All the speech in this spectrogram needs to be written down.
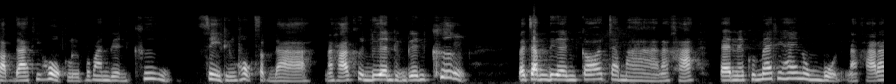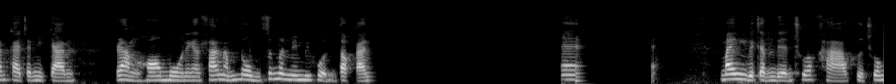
สัปดาห์ที่ 6 หรือประมาณเดือนครึ่ง4ถึง6สัปดาห์นะคะ คือเดือนถึงเดือนครึ่ง ประจำเดือนก็จะมานะคะ แต่ในคุณแม่ที่ให้นมบุตรนะคะ ร่างกายจะมีการหลั่งฮอร์โมนในการสร้างน้ำนม ซึ่งมันไม่มีผลต่อการไม่มีประจำเดือนชั่วคราว คือช่วง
